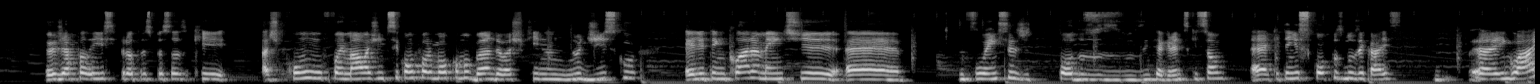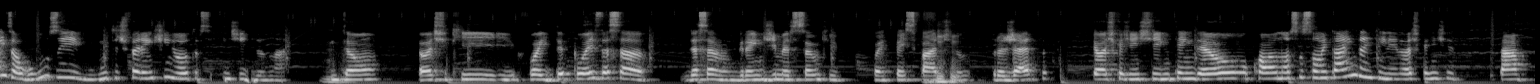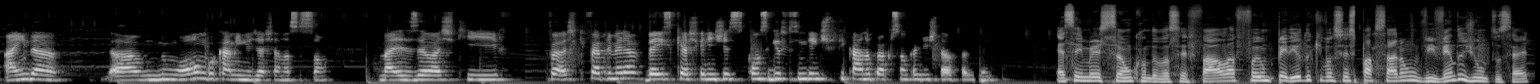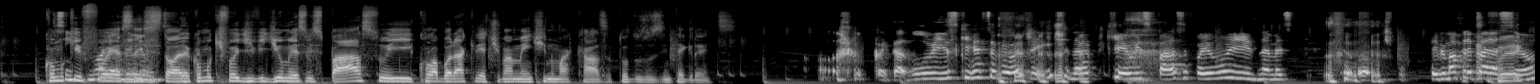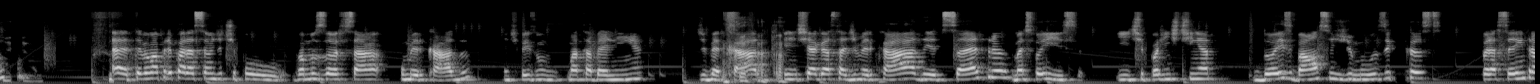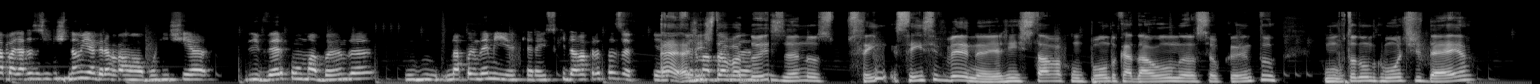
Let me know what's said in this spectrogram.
eu já falei isso para outras pessoas que acho que com o Foi Mal a gente se conformou como banda. Eu acho que no, no disco ele tem claramente é, influências de todos os integrantes que são é, que tem escopos musicais é, iguais alguns e muito diferentes em outros sentidos, né? Uhum. Então, eu acho que foi depois dessa dessa grande imersão que foi, fez parte do projeto, eu acho que a gente entendeu qual é o nosso som e tá ainda entendendo. Eu acho que a gente tá ainda uh, num longo caminho de achar nosso som. Mas eu acho que foi, acho que foi a primeira vez que acho que a gente conseguiu se identificar no próprio som que a gente estava fazendo. Essa imersão, quando você fala, foi um período que vocês passaram vivendo juntos, certo? Como Sim, que foi essa juntos. história? Como que foi dividir o mesmo espaço e colaborar criativamente numa casa, todos os integrantes? Coitado do Luiz que recebeu a gente, né? Porque o espaço foi o Luiz, né? Mas, tipo, teve uma preparação. É, teve uma preparação de tipo, vamos orçar o mercado. A gente fez um, uma tabelinha de mercado, que a gente ia gastar de mercado e etc. Mas foi isso. E, tipo, a gente tinha dois bounces de músicas para serem trabalhadas. A gente não ia gravar um álbum, a gente ia viver como uma banda na pandemia, que era isso que dava para fazer. É, a gente tava banda... dois anos sem, sem se ver, né? E a gente tava compondo cada um no seu canto, com todo mundo com um monte de ideia.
